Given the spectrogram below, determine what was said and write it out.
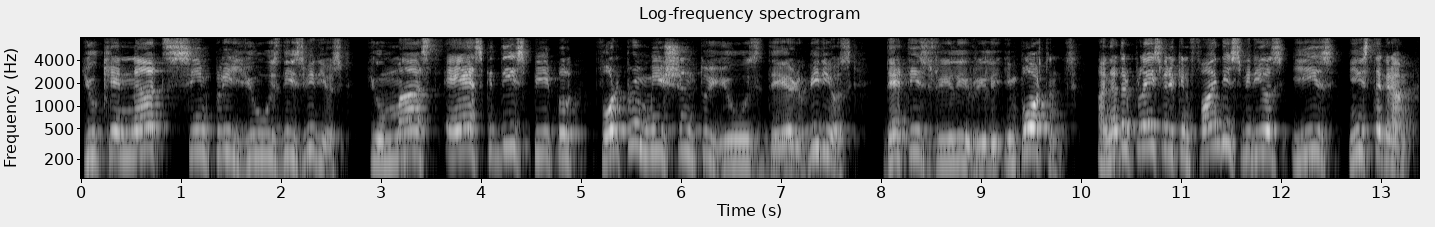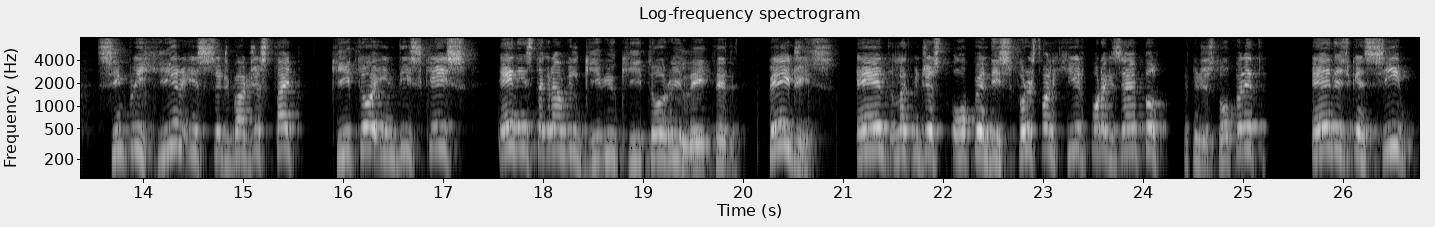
You cannot simply use these videos. You must ask these people for permission to use their videos. That is really really important. Another place where you can find these videos is instagram. Simply here in search bar just type keto in this case and Instagram will give you keto related pages. And let me just open this first one here, for example. Let me just open it. And as you can see,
